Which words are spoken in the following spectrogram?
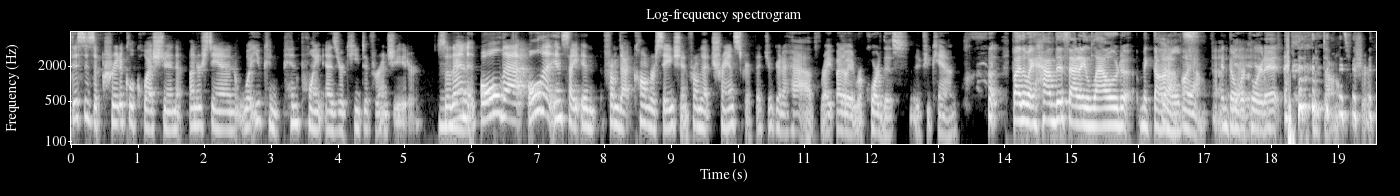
This is a critical question. Understand what you can pinpoint as your key differentiator. So mm-hmm. then all that all that insight in from that conversation, from that transcript that you're going to have, right? By the way, record this if you can. By the way, have this at a loud McDonald's Yeah. Oh, yeah. and don't Yeah, record it. McDonald's for sure.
